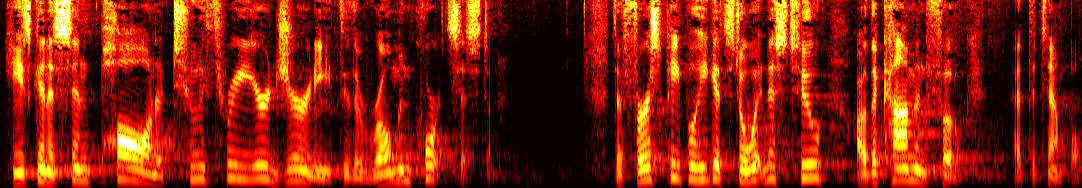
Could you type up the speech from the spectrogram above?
He's going to send Paul on a two, three year journey through the Roman court system. The first people he gets to witness to are the common folk at the temple.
